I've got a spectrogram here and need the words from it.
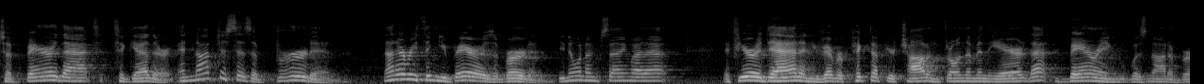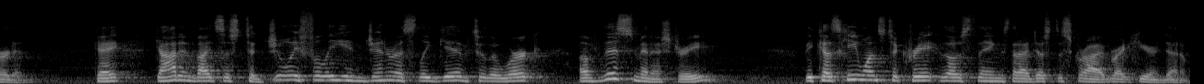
to bear that together, and not just as a burden. Not everything you bear is a burden. Do you know what I'm saying by that? If you're a dad and you've ever picked up your child and thrown them in the air, that bearing was not a burden. Okay? God invites us to joyfully and generously give to the work of this ministry because He wants to create those things that I just described right here in Dedham.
